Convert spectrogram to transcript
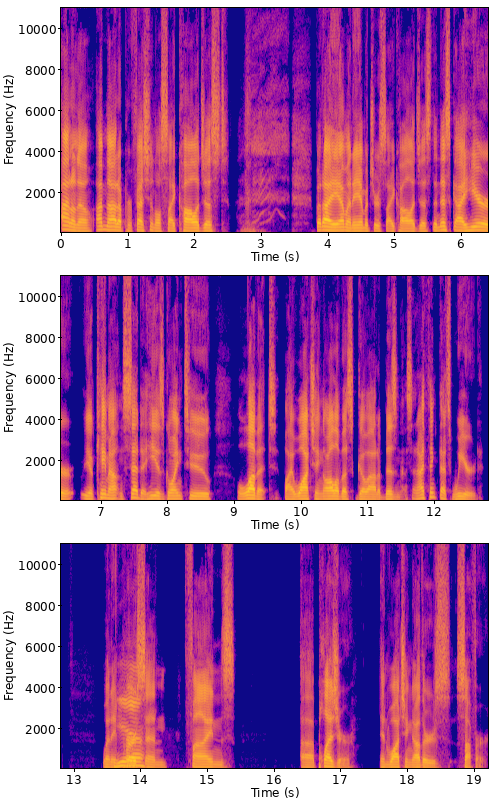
I don't know, I'm not a professional psychologist, but I am an amateur psychologist and this guy here, you know, came out and said that he is going to love it by watching all of us go out of business. And I think that's weird when a Yeah. person finds uh, pleasure in watching others suffer.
